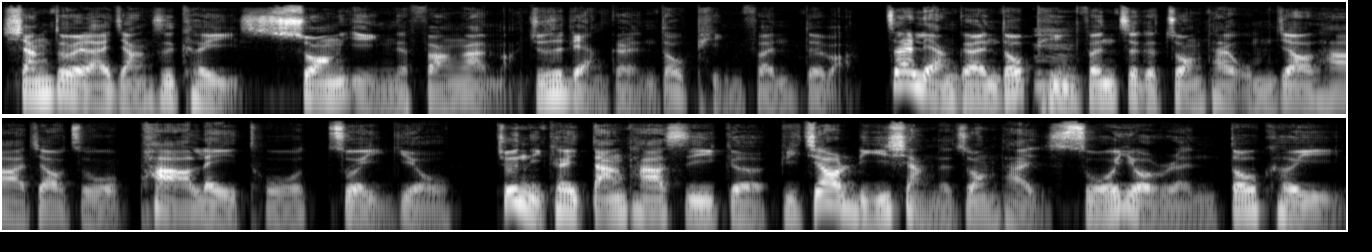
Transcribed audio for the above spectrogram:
相对来讲是可以双赢的方案嘛，就是两个人都平分，对吧？在两个人都平分这个状态，我们叫它叫做帕累托最优。就你可以当它是一个比较理想的状态，所有人都可以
